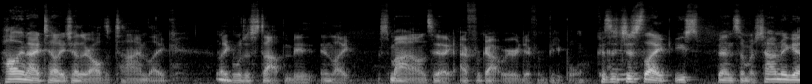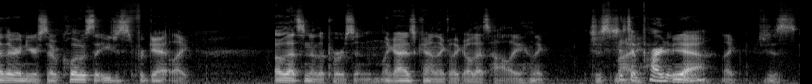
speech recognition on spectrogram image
holly and i tell each other all the time like like we'll just stop and be and like smile and say like i forgot we were different people. Because it's just like you spend so much time together and you're so close that you just forget like oh that's another person. Like i just kind of think like oh that's holly. Like just It's just a part of yeah you. like just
